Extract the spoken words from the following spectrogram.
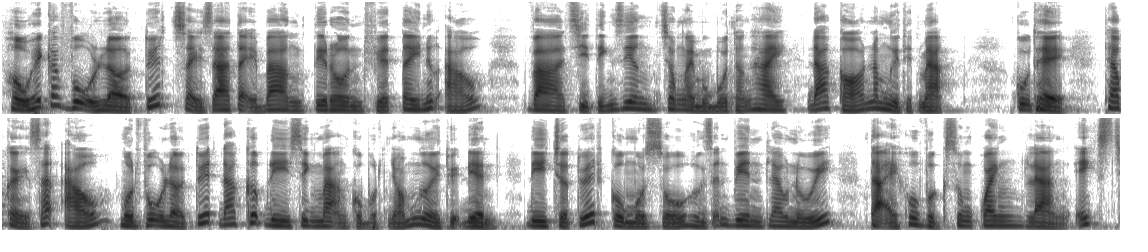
hầu hết các vụ lở tuyết xảy ra tại bang Tyrol phía tây nước Áo và chỉ tính riêng trong ngày 4 tháng 2 đã có 5 người thiệt mạng. Cụ thể, theo cảnh sát Áo, một vụ lở tuyết đã cướp đi sinh mạng của một nhóm người Thụy Điển đi trượt tuyết cùng một số hướng dẫn viên leo núi tại khu vực xung quanh làng X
